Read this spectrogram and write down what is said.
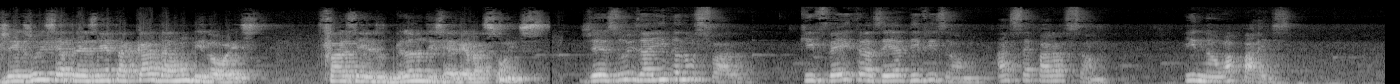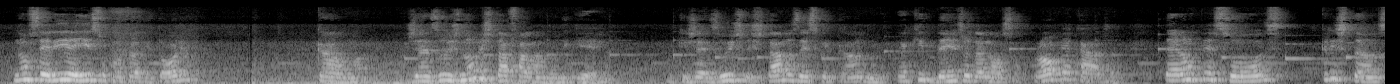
Jesus se apresenta a cada um de nós, fazendo grandes revelações. Jesus ainda nos fala que veio trazer a divisão, a separação e não a paz. Não seria isso contraditório? Calma, Jesus não está falando de guerra. O que Jesus está nos explicando é que dentro da nossa própria casa terão pessoas cristãs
